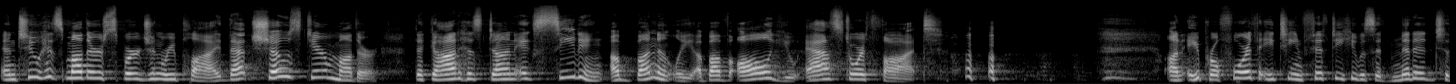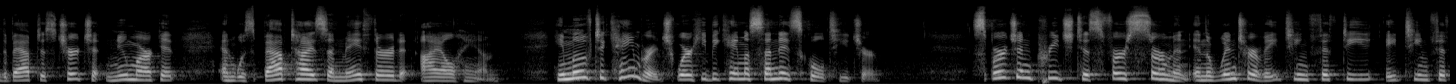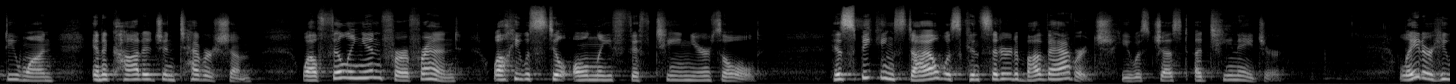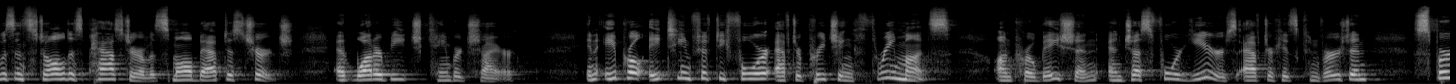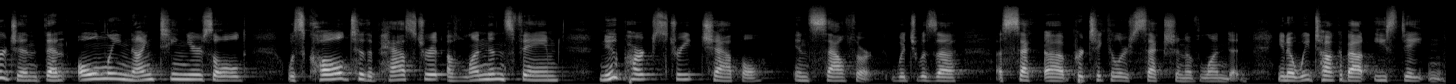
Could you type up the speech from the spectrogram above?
And to his mother, Spurgeon replied, That shows, dear mother, that God has done exceeding abundantly above all you asked or thought. On April 4th, 1850, he was admitted to the Baptist Church at Newmarket and was baptized on May 3rd at Isleham. He moved to Cambridge, where he became a Sunday school teacher. Spurgeon preached his first sermon in the winter of 1850 1851 in a cottage in Teversham while filling in for a friend while he was still only 15 years old. His speaking style was considered above average. He was just a teenager. Later, he was installed as pastor of a small Baptist church at Waterbeach, Cambridgeshire. In April 1854, after preaching three months on probation and just four years after his conversion, Spurgeon, then only 19 years old, was called to the pastorate of London's famed New Park Street Chapel in Southwark, which was a, a, sec, a particular section of London. You know, we talk about East Dayton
